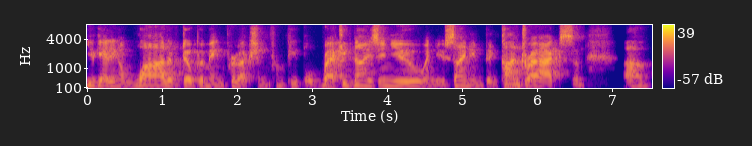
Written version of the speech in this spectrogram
you're getting a lot of dopamine production from people recognizing you and you signing big contracts and um,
